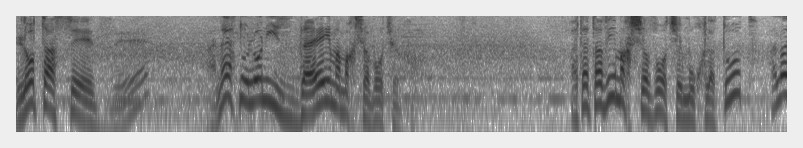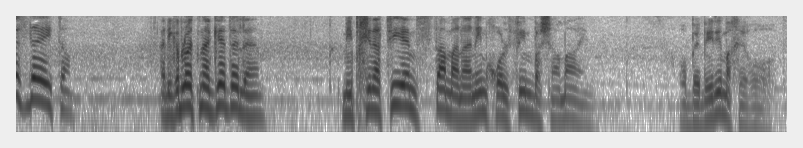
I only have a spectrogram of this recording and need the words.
לא תעשה את זה, אנחנו לא נזדהה עם המחשבות שלך. אתה תביא מחשבות של מוחלטות, אני לא אזדהה איתם. אני גם לא אתנגד אליהם. מבחינתי הם סתם עננים חולפים בשמיים, או במילים אחרות.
